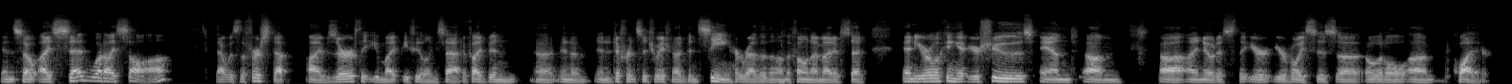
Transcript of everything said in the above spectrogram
And so I said what I saw. That was the first step. I observed that you might be feeling sad. If I'd been uh, in a in a different situation, I'd been seeing her rather than on the phone. I might have said, "And you're looking at your shoes, and um, uh, I noticed that your your voice is uh, a little um, quieter."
